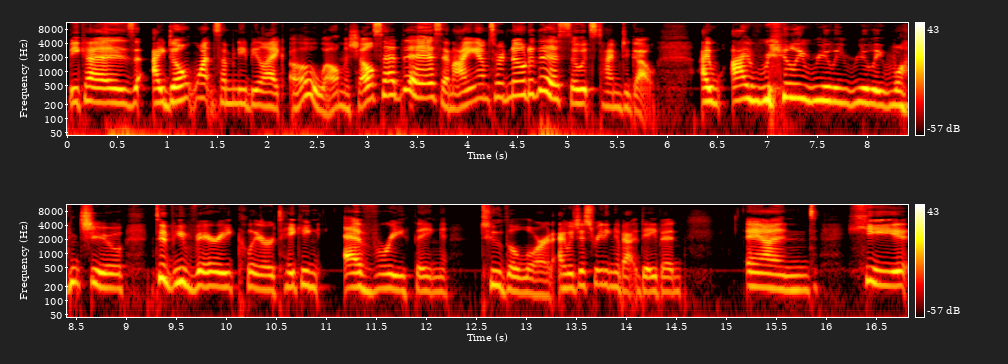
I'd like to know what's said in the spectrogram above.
because I don't want somebody to be like, "Oh, well, Michelle said this and I answered no to this, so it's time to go." I I really really really want you to be very clear taking everything to the Lord. I was just reading about David and he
